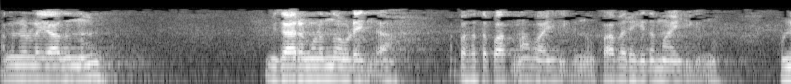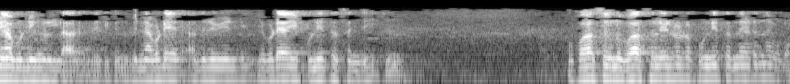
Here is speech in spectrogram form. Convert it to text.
അങ്ങനെയുള്ള യാതൊന്നും വികാരങ്ങളൊന്നും അവിടെ ഇല്ല. അപഹത പാത്മാവായിരിക്കുന്നു പാപരഹിതമായിരിക്കുന്നു പുണ്യാപുണ്യങ്ങളില്ലാതെ ഇരിക്കുന്നു. പിന്നെ അവിടെ അതിനുവേണ്ടി എവിടെയായി പുണ്യത്തെ സഞ്ചയിക്കുന്നു ഉപാസകൻ ഉപാസനയിലൂടെ പുണ്യത്തെ നേടുന്ന ഇവിടെ.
